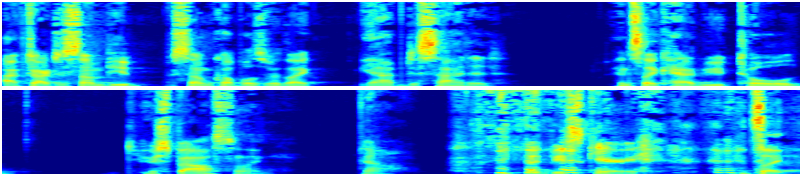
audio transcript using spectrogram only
I've talked to some people some couples who are like yeah I've decided and it's like have you told your spouse I'm like no that'd be scary it's like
